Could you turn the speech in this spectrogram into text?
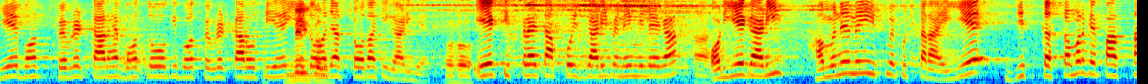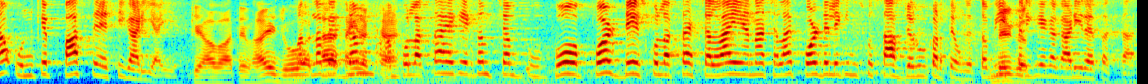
ये बहुत फेवरेट कार है बहुत लोगों की बहुत फेवरेट कार होती है। ये बिल्कुल। 2014 की गाड़ी है। एक स्क्रैच आपको इस गाड़ी पे नहीं मिलेगा। हाँ। और ये गाड़ी हमने नहीं इसमें कुछ कराई। ये जिस कस्टमर के पास था उनके पास से ऐसी गाड़ी आई है। क्या बात है भाई जो मतलब सही एकदम हमको लगता है कि एकदम चम वो पर डे इसको लगता है चलाए या ना चलाए पर डे लेकिन इसको साफ़ ज़रूर करते होंगे तभी इस तरीके का गाड़ी रह सकता है।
